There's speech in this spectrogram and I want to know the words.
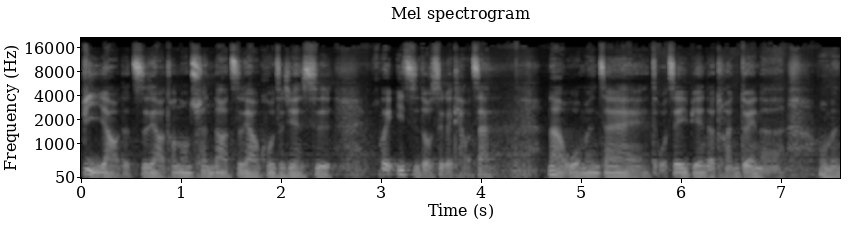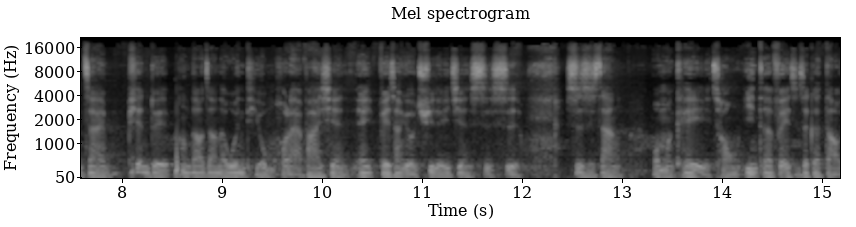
必要的资料通通存到资料库这件事，会一直都是个挑战。那我们在我这一边的团队呢，我们在片队碰到这样的问题，我们后来发现，哎，非常有趣的一件事是，事实上我们可以从 interface 这个导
